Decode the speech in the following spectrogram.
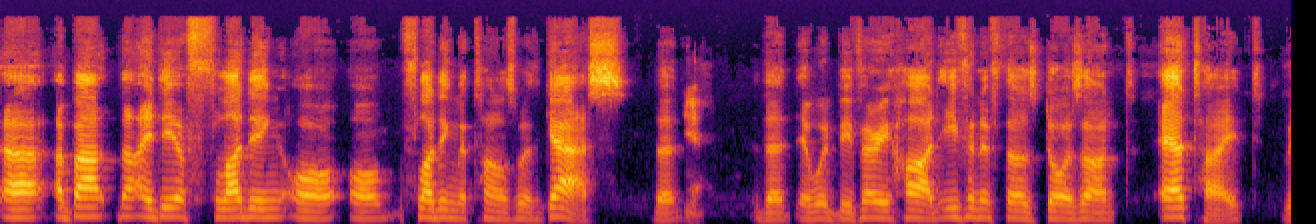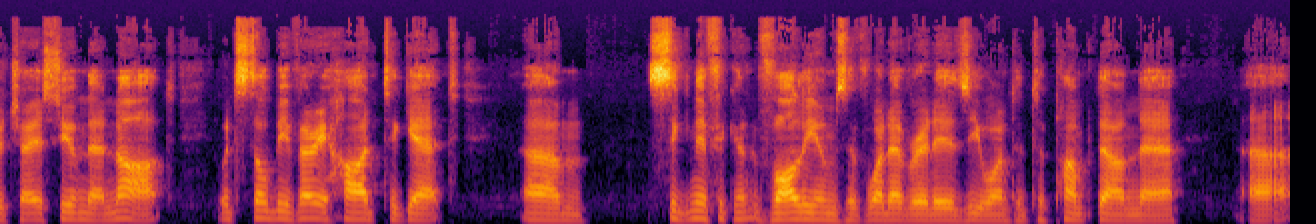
uh, about the idea of flooding or, or flooding the tunnels with gas that yeah that it would be very hard, even if those doors aren't airtight, which I assume they're not, would still be very hard to get um, significant volumes of whatever it is you wanted to pump down there. Uh,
